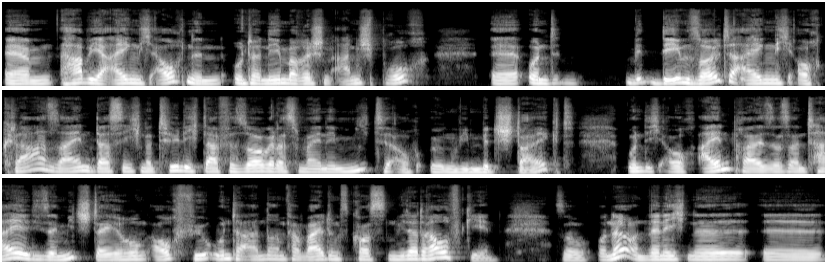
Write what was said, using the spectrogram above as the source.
ähm, habe ja eigentlich auch einen unternehmerischen Anspruch äh, und mit dem sollte eigentlich auch klar sein, dass ich natürlich dafür sorge, dass meine Miete auch irgendwie mitsteigt und ich auch einpreise, dass ein Teil dieser Mietsteigerung auch für unter anderem Verwaltungskosten wieder draufgehen. So, und, ne? und wenn ich eine äh,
